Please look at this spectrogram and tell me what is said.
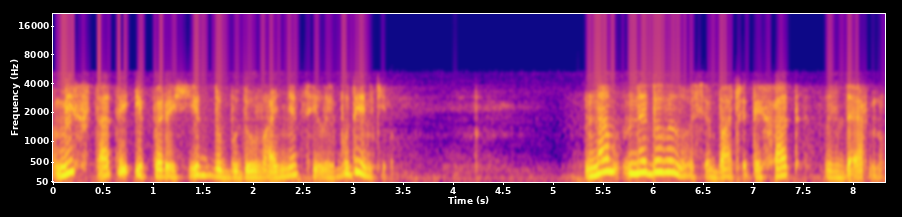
міг стати і перехід до будування цілих будинків. Нам не довелося бачити хат з дерну.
